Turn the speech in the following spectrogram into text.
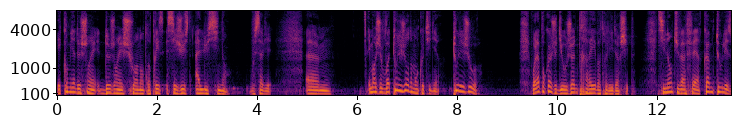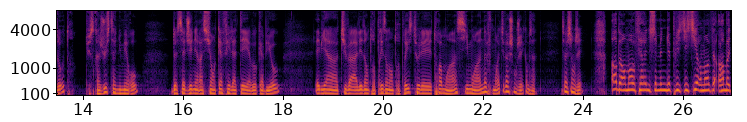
Et combien de gens, échouent en entreprise? C'est juste hallucinant. Vous saviez. Euh, et moi, je le vois tous les jours dans mon quotidien. Tous les jours. Voilà pourquoi je dis aux jeunes, travaillez votre leadership. Sinon, tu vas faire comme tous les autres. Tu seras juste un numéro de cette génération café latte et avocat bio. Eh bien, tu vas aller d'entreprise en entreprise tous les trois mois, six mois, neuf mois. Tu vas changer comme ça. Tu vas changer. Oh ben on m'a offert une semaine de plus ici, on m'a oh ben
